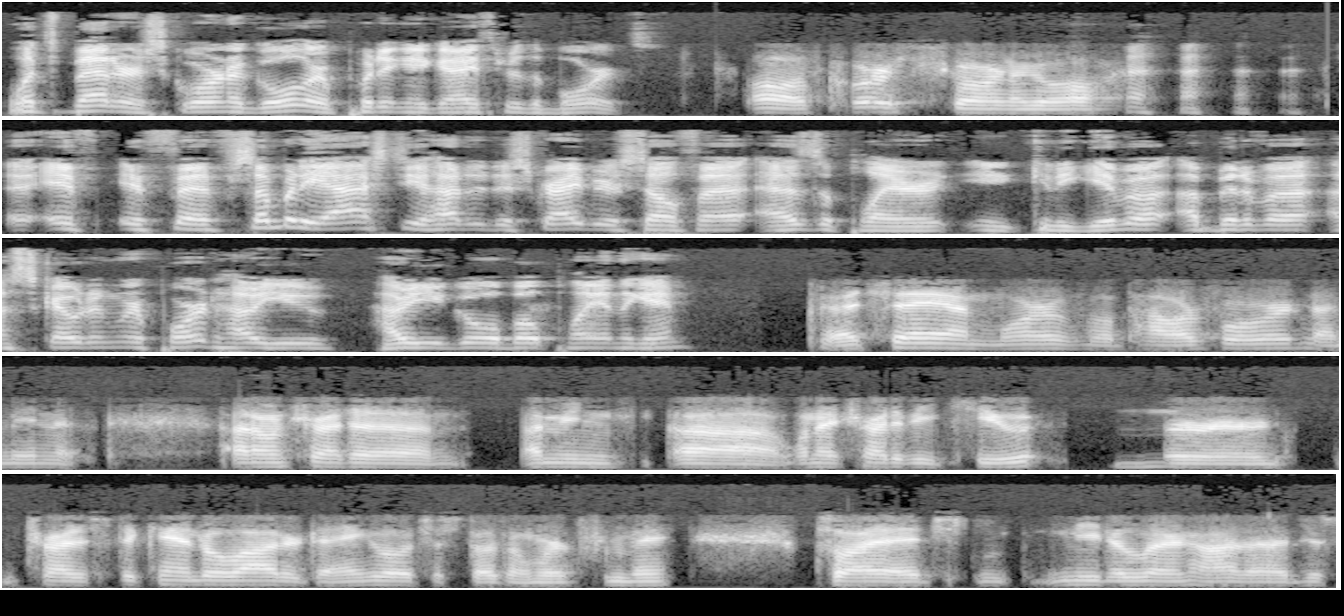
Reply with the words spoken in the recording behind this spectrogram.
What's better, scoring a goal or putting a guy through the boards? Oh, of course, scoring a goal. if if if somebody asked you how to describe yourself as a player, can you give a, a bit of a, a scouting report how you how you go about playing the game? I'd say I'm more of a power forward. I mean, I don't try to. I mean, uh, when I try to be cute mm-hmm. or try to stick handle a lot or dangle, it just doesn't work for me. So I just need to learn how to just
